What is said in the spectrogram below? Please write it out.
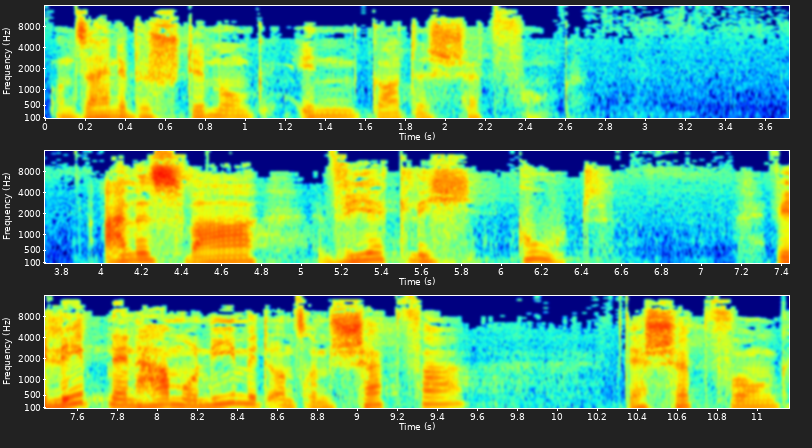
und seine Bestimmung in Gottes Schöpfung. Alles war wirklich gut. Wir lebten in Harmonie mit unserem Schöpfer, der Schöpfung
